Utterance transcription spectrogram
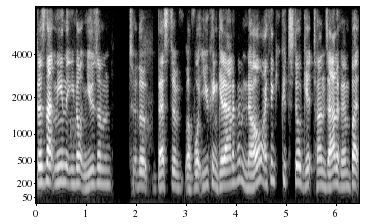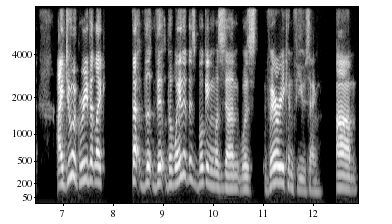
does that mean that you don't use him to the best of, of what you can get out of him? No, I think you could still get tons out of him, but I do agree that like that the, the the way that this booking was done was very confusing. Um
